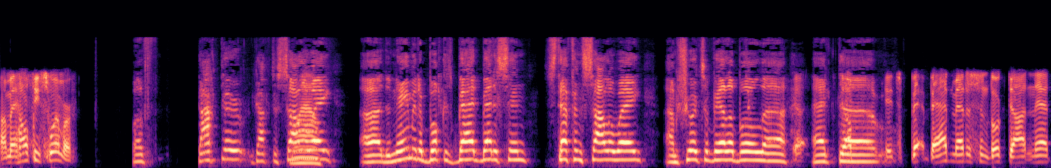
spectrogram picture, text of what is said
I'm a healthy swimmer. well, Doctor Doctor Soloway. Uh, the name of the book is Bad Medicine. Stephen Soloway. I'm sure it's available uh, at. Uh, It's ba- badmedicinebook.net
